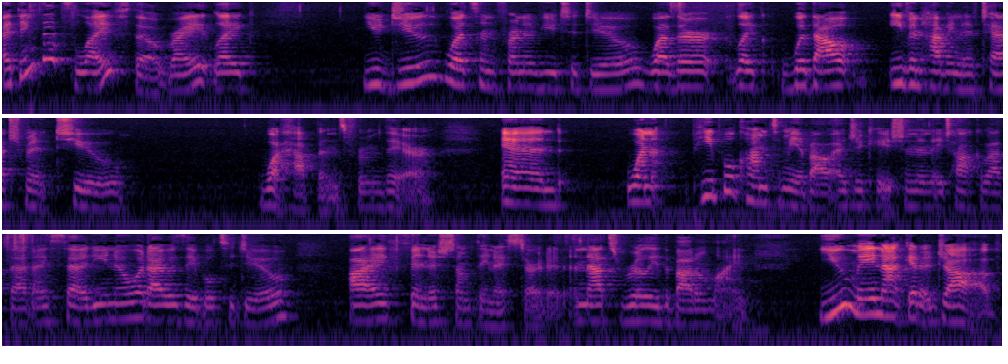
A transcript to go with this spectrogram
I think that's life though, right? Like you do what's in front of you to do, whether like without even having an attachment to what happens from there. And when people come to me about education and they talk about that, And I said, you know what I was able to do? I finished something I started. And that's really the bottom line. You may not get a job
